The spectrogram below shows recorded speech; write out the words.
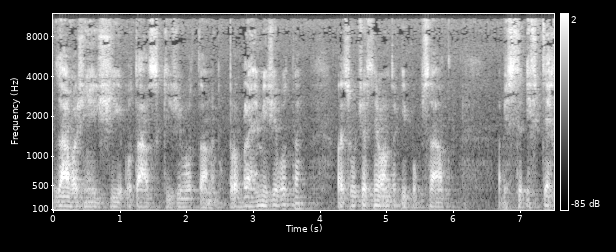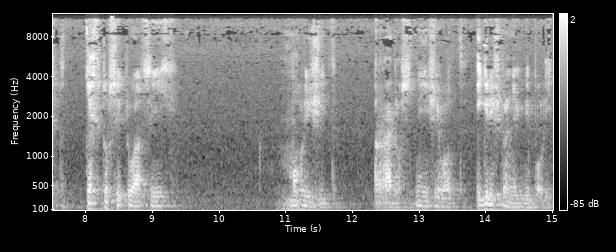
nejzávažnější otázky života nebo problémy života, ale současně vám taky popsat, abyste i v těch, těchto situacích mohli žít radostný život, i když to někdy bolí.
